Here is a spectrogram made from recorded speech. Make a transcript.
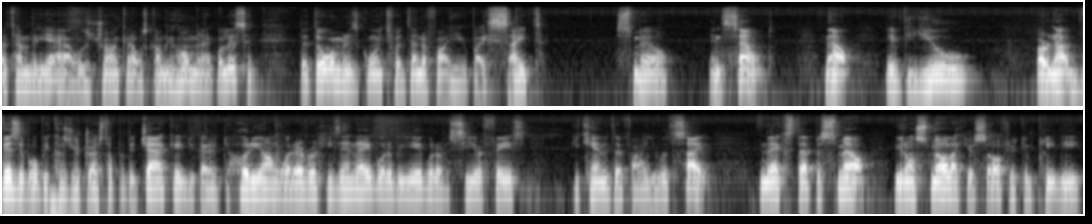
of the time, the, yeah, I was drunk and I was coming home. And I go, listen, the Doberman is going to identify you by sight, smell, and sound. Now, if you are not visible because you're dressed up with a jacket, you got a hoodie on, whatever, he's unable to be able to see your face. You can't identify you with sight. Next step is smell. You don't smell like yourself. You're completely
